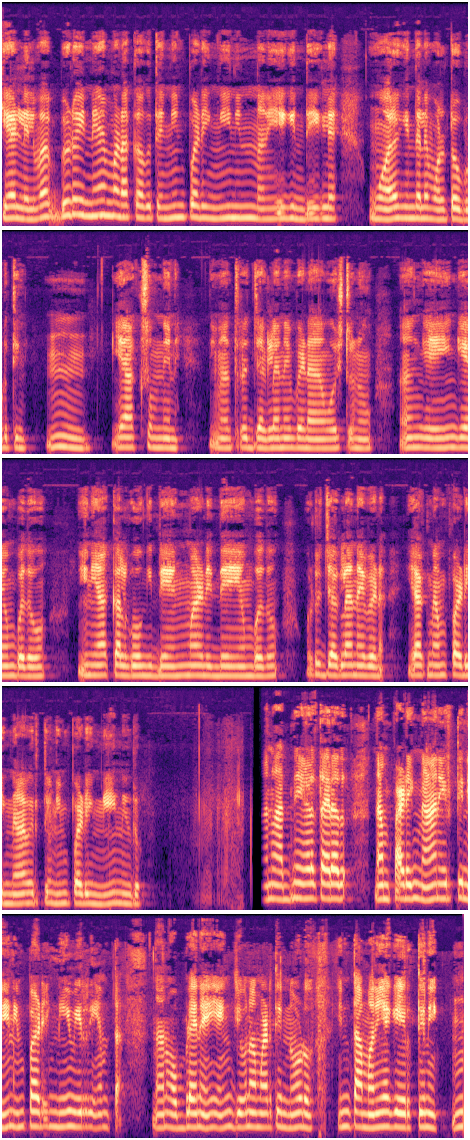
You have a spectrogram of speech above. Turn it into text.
ಕೇಳಲಿಲ್ವ? ಬಿಡು, ಇನ್ನೇನು ಮಾಡೋಕ್ಕಾಗುತ್ತೆ? ನಿನ್ನ ಪಾಡಿಗೆ ನೀನು, ನಾನು ಈಗಿಂದ ಈಗಲೇ ಹೊರಗಿಂದಲೇ ಹೊರಟೋಗ್ಬಿಡ್ತೀನಿ. ಹ್ಞೂ ಯಾಕೆ ಸುಮ್ಮನೆ ನಿಮ್ಮ ಹತ್ರ ಜಗಳನೇ ಬೇಡ ಅಷ್ಟು ಹಂಗೆ ಹಿಂಗೆ ಎಂಬುದು. ನೀನು ಯಾಕೆ ಅಲ್ಲಿಗೆ ಹೋಗಿದ್ದೆ? ಹೆಂಗೆ ಮಾಡಿದ್ದೆ ಎಂಬುದು. ಒಟ್ಟು ಜಗಳನೇ ಬೇಡ. ಯಾಕೆ ನಮ್ಮ ಪಾಡಿಗೆ ನಾವಿರ್ತೀವಿ ನಿಮ್ಮ ಪಾಡಿಗೆ ನೀನಿರು ನಾನು ಅದನ್ನೇ ಹೇಳ್ತಾ ಇರೋದು. ನಮ್ಮ ಪಾಡಿಗೆ ನಾನು ಇರ್ತೀನಿ ನಿಮ್ಮ ಪಾಡಿಗೆ ನೀವು ಇರ್ರಿ ಅಂತ. ನಾನು ಒಬ್ಬಳೇನೆ ಹೆಂಗೆ ಜೀವನ ಮಾಡ್ತೀನಿ ನೋಡು. ಇಂಥ ಮನೆಯಾಗೆ ಇರ್ತೀನಿ. ಹ್ಞೂ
